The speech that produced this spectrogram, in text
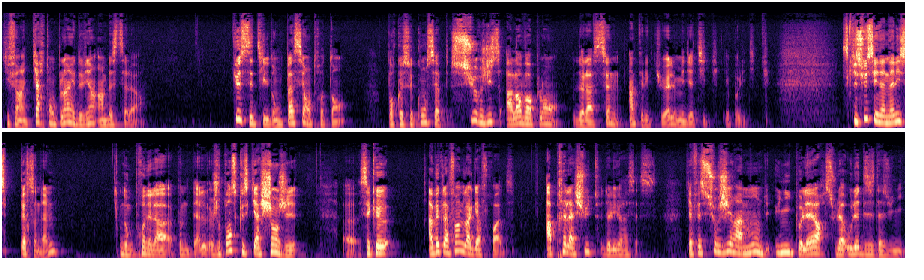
qu'il fait un carton plein et devient un best-seller. Que s'est-il donc passé entre-temps pour que ce concept surgisse à l'avant-plan de la scène intellectuelle, médiatique et politique? Ce qui suit, c'est une analyse personnelle, donc prenez-la comme telle. Je pense que ce qui a changé, euh, c'est que avec la fin de la guerre froide, après la chute de l'URSS, qui a fait surgir un monde unipolaire sous la houlette des États-Unis,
